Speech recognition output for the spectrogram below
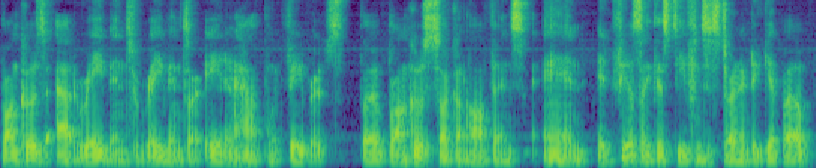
Broncos at Ravens. Ravens are eight and a half point favorites. The Broncos suck on offense, and it feels like this defense is starting to give up.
